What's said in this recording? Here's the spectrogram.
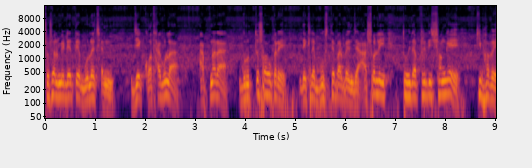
সোশ্যাল মিডিয়াতে বলেছেন যে কথাগুলা আপনারা গুরুত্ব সহকারে দেখলে বুঝতে পারবেন যে আসলেই তহিদ আফ্রিদির সঙ্গে কীভাবে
